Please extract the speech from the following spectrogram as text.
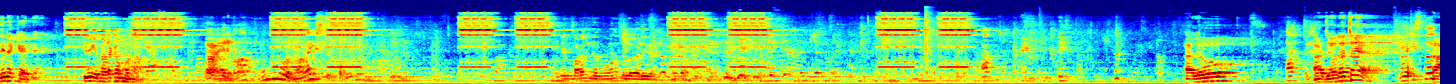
നിനക്ക് തന്നെ ഇതൊക്കെ നടക്കാൻ വന്നു. ഞാൻ പറഞ്ഞില്ല ഓണത്തുള്ള കളി വേണ്ട. ഹലോ? ആ. ജോനച്ചായ ആ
